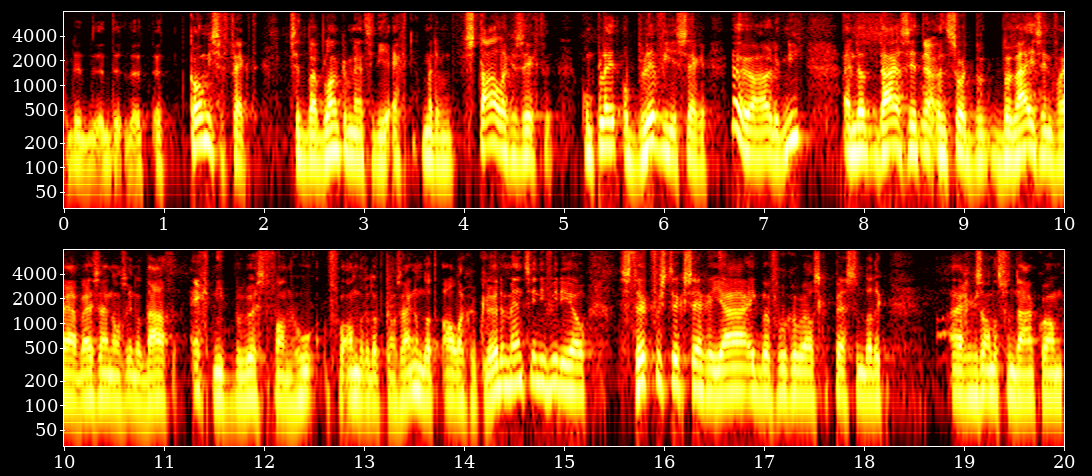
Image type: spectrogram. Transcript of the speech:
de, het- komische effect zit bij blanke mensen die echt met een stalen gezicht compleet oblivious zeggen, nee, eigenlijk niet. En dat, daar zit Ja. een soort be- bewijs in van ja, wij zijn ons inderdaad echt niet bewust van hoe voor anderen dat kan zijn. Omdat alle gekleurde mensen in die video stuk voor stuk zeggen, ja, ik ben vroeger wel eens gepest omdat ik ergens anders vandaan kwam.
